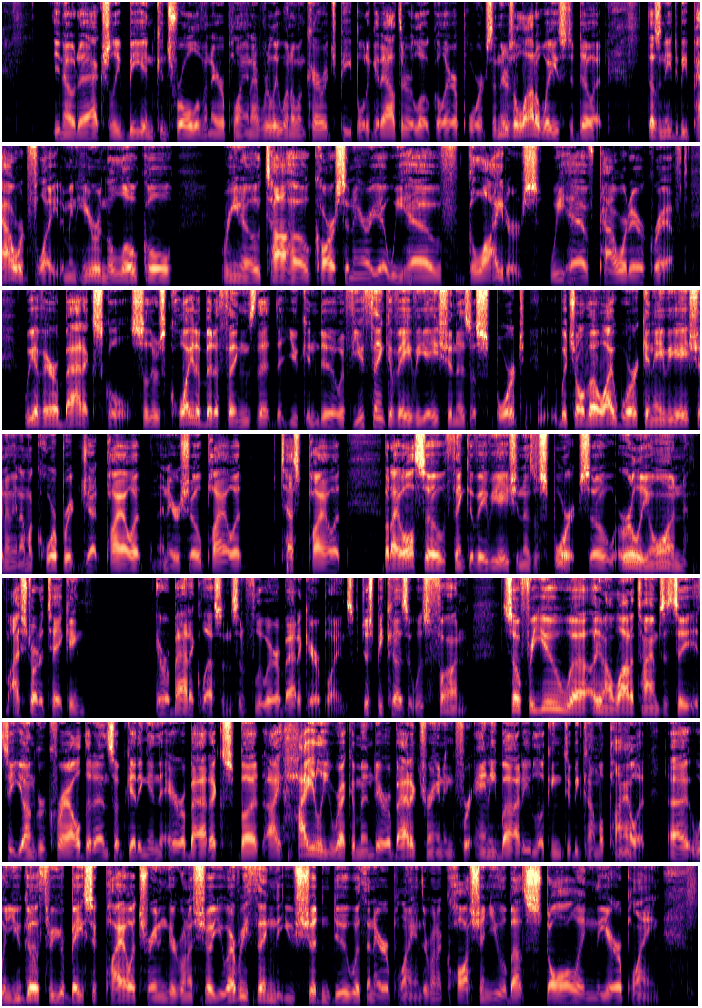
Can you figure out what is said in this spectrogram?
you know, to actually be in control of an airplane. I really want to encourage people to get out to their local airports, and there's a lot of ways to do it. Doesn't need to be powered flight. I mean, here in the local Reno, Tahoe, Carson area, we have gliders, we have powered aircraft, we have aerobatic schools. So there's quite a bit of things that, that you can do. If you think of aviation as a sport, which although I work in aviation, I mean, I'm a corporate jet pilot, an air show pilot, test pilot, but I also think of aviation as a sport. So early on, I started taking aerobatic lessons and flew aerobatic airplanes just because it was fun. So for you, uh, you know, a lot of times it's a it's a younger crowd that ends up getting into aerobatics, but I highly recommend aerobatic training for anybody looking to become a pilot. Uh, when you go through your basic pilot training, they're going to show you everything that you shouldn't do with an airplane. They're going to caution you about stalling the airplane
